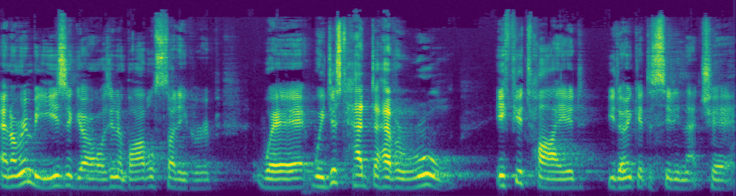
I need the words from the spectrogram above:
and I remember years ago, I was in a Bible study group where we just had to have a rule if you're tired, you don't get to sit in that chair.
